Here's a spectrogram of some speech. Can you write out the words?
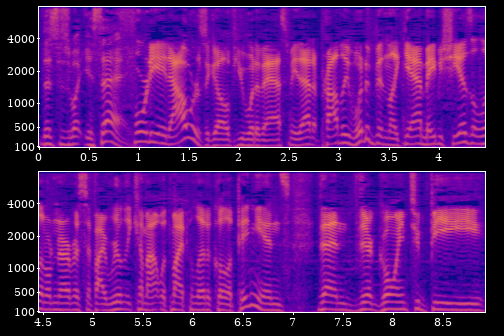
this is what you say? 48 hours ago, if you would have asked me that, it probably would have been like, yeah, maybe she is a little nervous. If I really come out with my political opinions, then they're going to be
